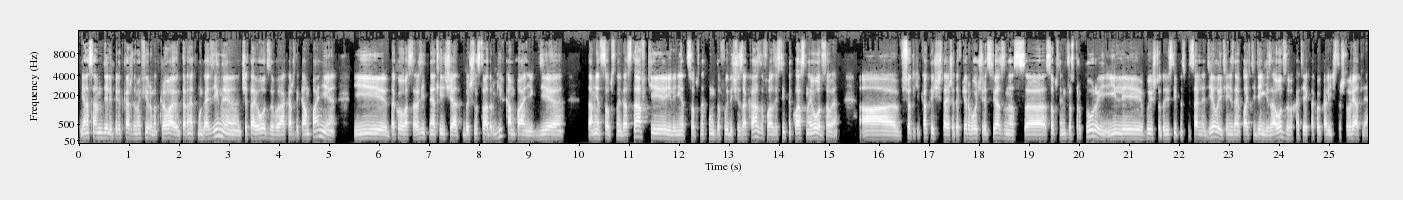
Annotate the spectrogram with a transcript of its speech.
Я на самом деле перед каждым эфиром открываю интернет-магазины, читаю отзывы о каждой компании, и такое у вас разительное отличие от большинства других компаний, где там нет собственной доставки или нет собственных пунктов выдачи заказов, у вас действительно классные отзывы. А, все-таки, как ты считаешь, это в первую очередь связано с а, собственной инфраструктурой или вы что-то действительно специально делаете, я не знаю, платите деньги за отзывы, хотя их такое количество, что вряд ли,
